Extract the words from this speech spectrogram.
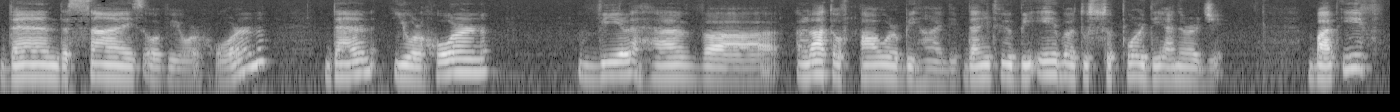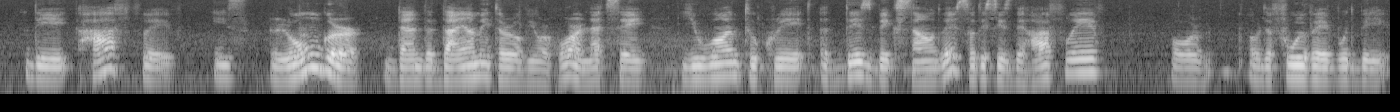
than the size of your horn then your horn will have uh, a lot of power behind it. Then it will be able to support the energy. But if the half wave is longer than the diameter of your horn, let's say you want to create a, this big sound wave, so this is the half wave or, or the full wave would be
